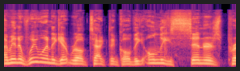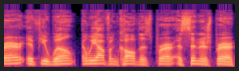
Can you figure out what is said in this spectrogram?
I mean, if we want to get real technical, the only sinner's prayer, if you will, and we often call this prayer a sinner's prayer,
